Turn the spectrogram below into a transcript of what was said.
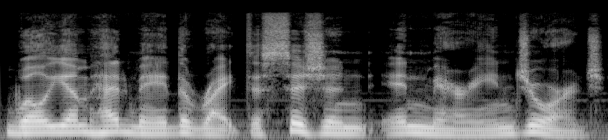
William had made the right decision in marrying George.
